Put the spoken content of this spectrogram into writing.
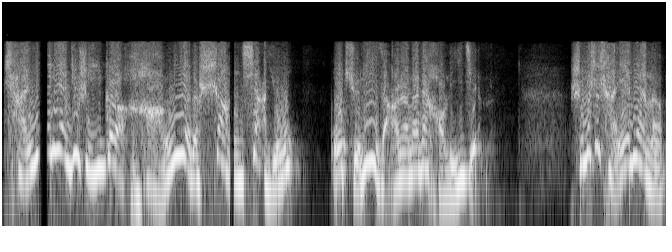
产业链就是一个行业的上下游。我举例子啊，让大家好理解。什么是产业链呢？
